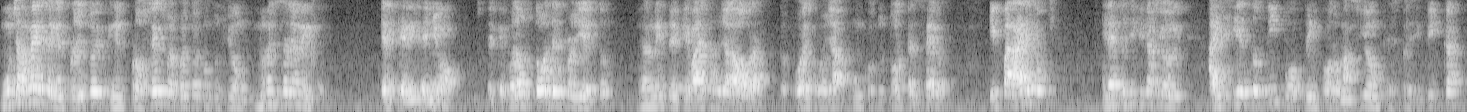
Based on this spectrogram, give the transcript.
Muchas veces en el, proyecto, en el proceso del proyecto de construcción, no necesariamente el que diseñó, el que fue el autor del proyecto, realmente el que va a desarrollar la obra, lo puede desarrollar un constructor tercero. Y para eso, en las especificaciones, hay cierto tipo de información que especifica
